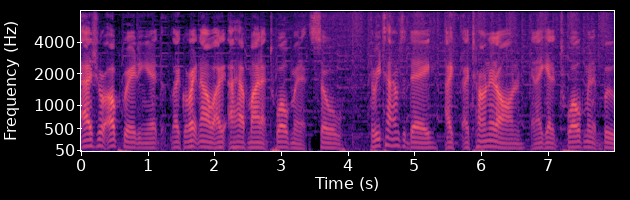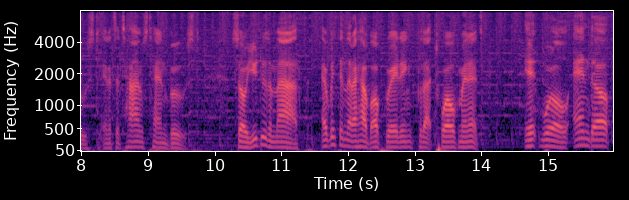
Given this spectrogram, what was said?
as you're upgrading it like right now I, I have mine at 12 minutes so three times a day I, I turn it on and I get a 12 minute boost and it's a times 10 boost so you do the math everything that I have upgrading for that 12 minutes it will end up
